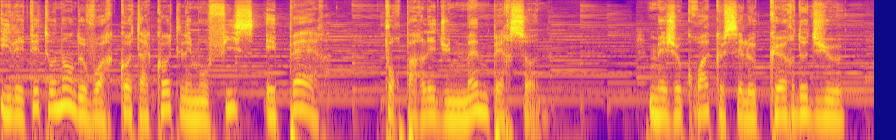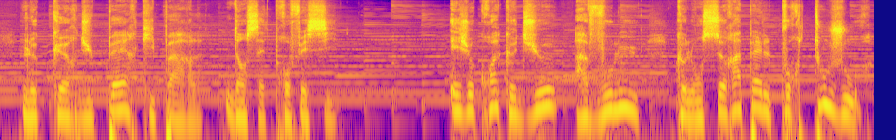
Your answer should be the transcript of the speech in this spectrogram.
Il est étonnant de voir côte à côte les mots fils et père pour parler d'une même personne. Mais je crois que c'est le cœur de Dieu, le cœur du Père qui parle dans cette prophétie. Et je crois que Dieu a voulu que l'on se rappelle pour toujours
